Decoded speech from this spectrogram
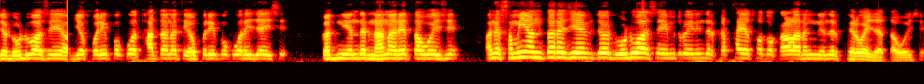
જે ડોડવા છે જે પરિપક્વ થતા નથી, અપરિપક્વ રહી જાય છે. કદની અંદર નાના રહેતા હોય છે. અને સમયાંતરે જે દોડવા છે મિત્રો એની અંદર કથાઈ અથવા તો કાળા રંગની અંદર ફેરવાઈ જતા હોય છે.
